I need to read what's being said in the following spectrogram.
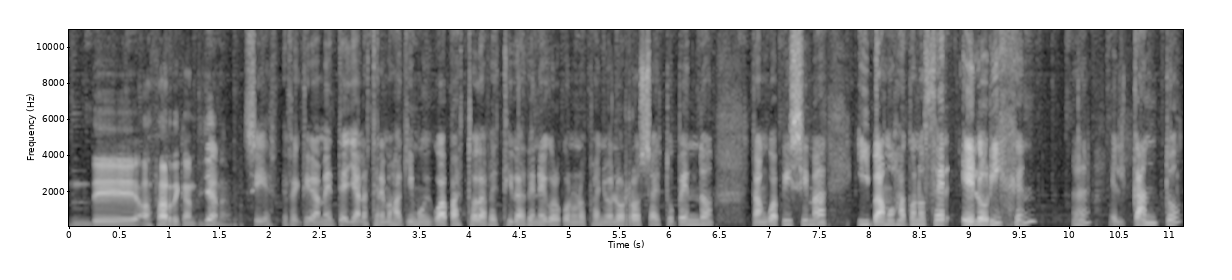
de Azar de Cantillana. Sí, efectivamente, ya las tenemos aquí muy guapas, todas vestidas de negro con unos pañuelos rosas estupendos, tan guapísimas, y vamos a conocer el origen, ¿eh? el canto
